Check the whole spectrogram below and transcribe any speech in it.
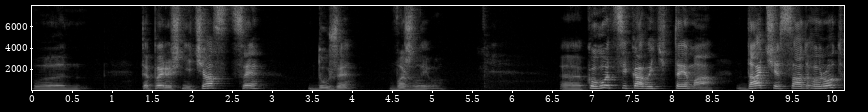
В теперішній час це дуже важливо. Е, Кого цікавить тема дачі, сад, город,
